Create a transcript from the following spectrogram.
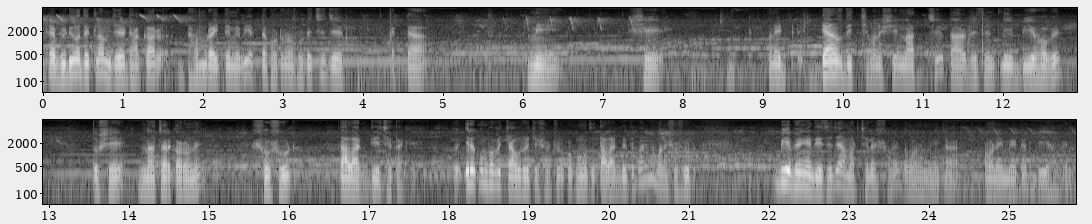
একটা ভিডিও দেখলাম যে ঢাকার ধামরাইতে মেবি একটা ঘটনা ঘটেছে যে একটা মেয়ে, সে মানে ড্যান্স দিচ্ছে মানে সে নাচছে, তার রিসেন্টলি বিয়ে হবে, তো সে নাচার কারণে শ্বশুর তালাক দিয়েছে তাকে। তো এরকমভাবে চাউর হয়েছে শ্বশুর, কখনো তো তালাক দিতে পারে না মানে শ্বশুর বিয়ে ভেঙে দিয়েছে যে আমার ছেলের সঙ্গে তোমার মেয়েটা, আমার এই মেয়েটার বিয়ে হবে না।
